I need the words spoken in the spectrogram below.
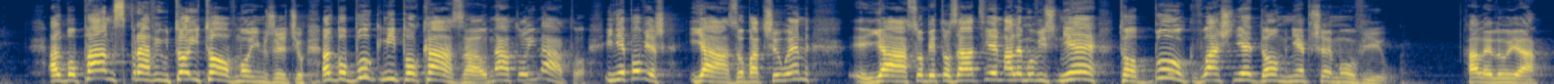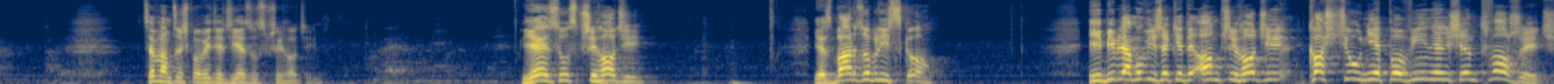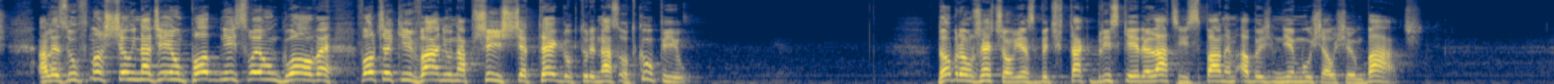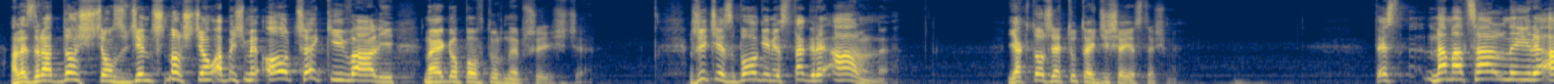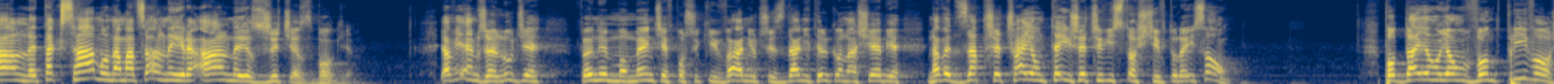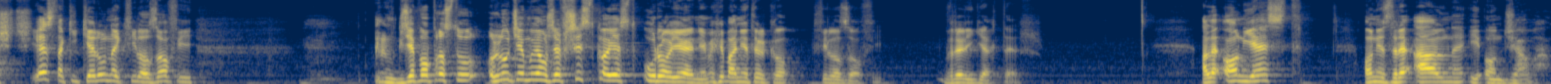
Albo Pan sprawił to i to w moim życiu, albo Bóg mi pokazał na to i na to. I nie powiesz, ja zobaczyłem, ja sobie to załatwiłem, ale mówisz, nie, to Bóg właśnie do mnie przemówił. Halleluja. Chcę Wam coś powiedzieć, Jezus przychodzi. Jezus przychodzi. Jest bardzo blisko. I Biblia mówi, że kiedy On przychodzi, Kościół nie powinien się tworzyć, ale z ufnością i nadzieją podnieść swoją głowę w oczekiwaniu na przyjście tego, który nas odkupił. Dobrą rzeczą jest być w tak bliskiej relacji z Panem, abyś nie musiał się bać ale z radością, z wdzięcznością, abyśmy oczekiwali na Jego powtórne przyjście. Życie z Bogiem jest tak realne, jak to, że tutaj dzisiaj jesteśmy. To jest namacalne i realne. Tak samo namacalne i realne jest życie z Bogiem. Ja wiem, że ludzie w pewnym momencie w poszukiwaniu, czy zdani tylko na siebie, nawet zaprzeczają tej rzeczywistości, w której są poddają ją wątpliwość. Jest taki kierunek filozofii, gdzie po prostu ludzie mówią, że wszystko jest urojeniem. Chyba nie tylko w filozofii, w religiach też. Ale on jest, on jest realny i on działa.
